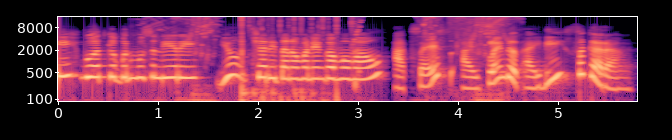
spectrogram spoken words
Nih buat kebunmu sendiri? Yuk cari tanaman yang kamu mau. Akses iPlan.id sekarang.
